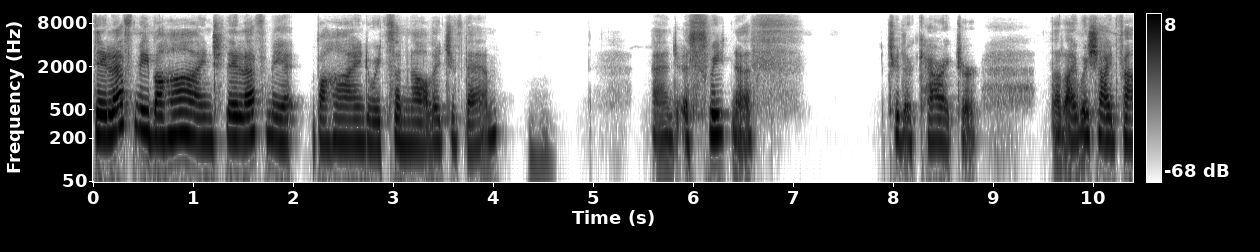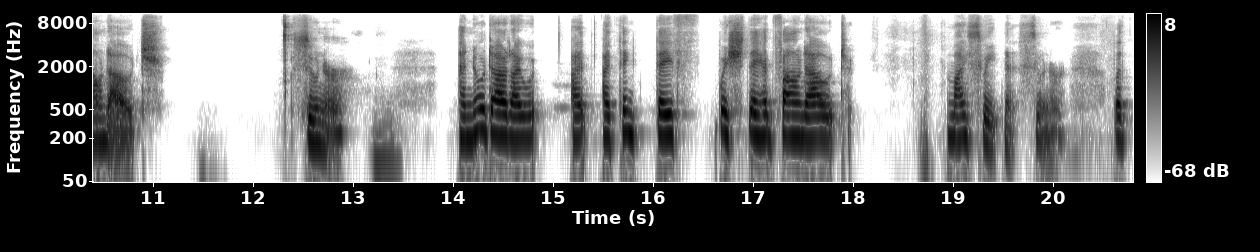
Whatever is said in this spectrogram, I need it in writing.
they left me behind they left me behind with some knowledge of them and a sweetness to their character that i wish i'd found out sooner. And no doubt i would i, I think they f- wish they had found out my sweetness sooner but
